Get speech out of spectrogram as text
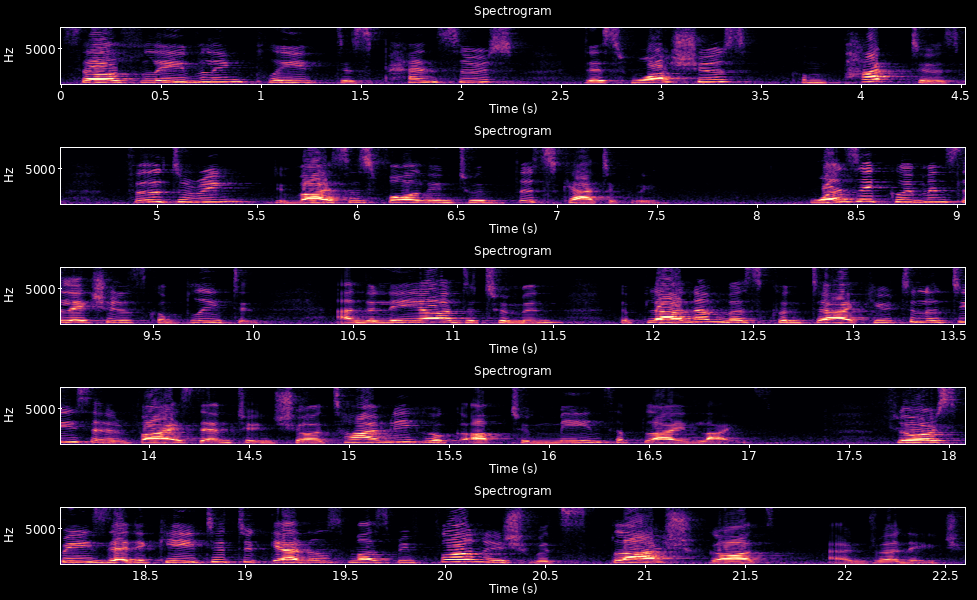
self-leveling plate dispensers, dishwashers, compactors, filtering devices fall into this category. Once equipment selection is completed and the layout determined, the planner must contact utilities and advise them to ensure timely hookup to main supply lines. Floor space dedicated to kettles must be furnished with splash guards and drainage.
